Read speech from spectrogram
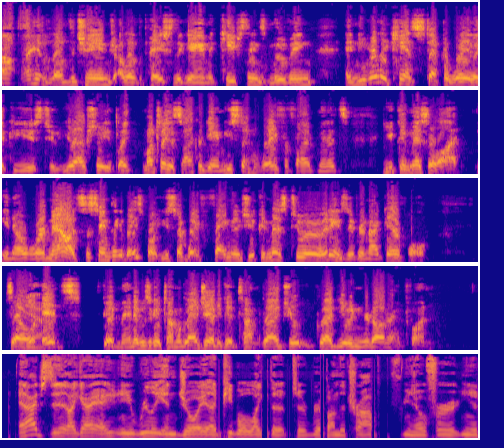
uh, I have loved the change. I love the pace of the game. It keeps things moving, and you really can't step away like you used to. You actually, like much like a soccer game, you step away for five minutes, you can miss a lot. You know, where now it's the same thing in baseball. You step away for five minutes, you can miss two innings if you're not careful. So Yeah. it's good, man. It was a good time. I'm glad you had a good time. glad you glad you and your daughter had fun. and I just like I, I really enjoy like people like to, to rip on the trop, you know, for you know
